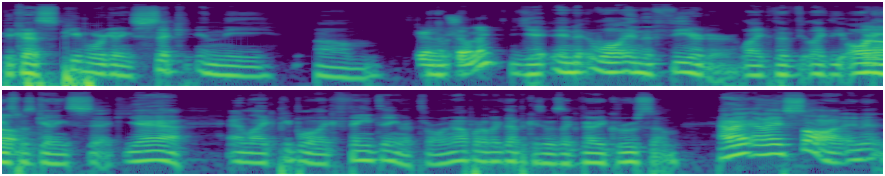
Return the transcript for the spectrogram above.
because people were getting sick in the um During the filming? yeah in well in the theater like the like the audience Oh. was getting sick yeah and like people were like fainting or throwing up whatever like that because it was like very gruesome and i and i saw it and it,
